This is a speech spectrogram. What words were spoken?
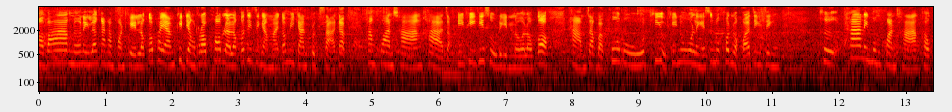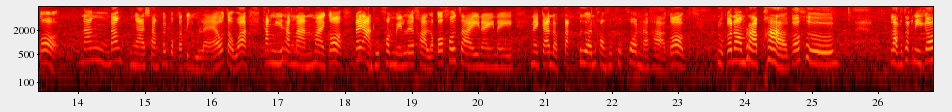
มาบ้างเนอะในเรื่องการทำคอนเทนต์แล้วก็พยายามคิดอย่างรอบคอบแล้วแล้วก็จริงๆอย่างไมค์ก็มีการปรึกษากับทางควานช้างค่ะ จากพี่ๆที่สุรินทร์เนอะแล้วก็ถามจากแบบผู้รู้ที่อยู่ที่นู่นอะไรเงี้ยซึ่งทุกคนบอกว่าจริง ๆ คือถ้าในมุมควานช้างเขาก็นั่งนั่งงาช้างเป็นปกติอยู่แล้ว แต่ว่าทางนี้ทางนั้นไมค์ก็ได้อ่านทุกคอมเมนต์เลยค่ะ แล้วก็เข้าใจในในในการแบบตักเตือนของทุกๆ คนนะคะ ก็หนูก็น้อมรับค่ะก็คือ หลังจากนี้ก็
